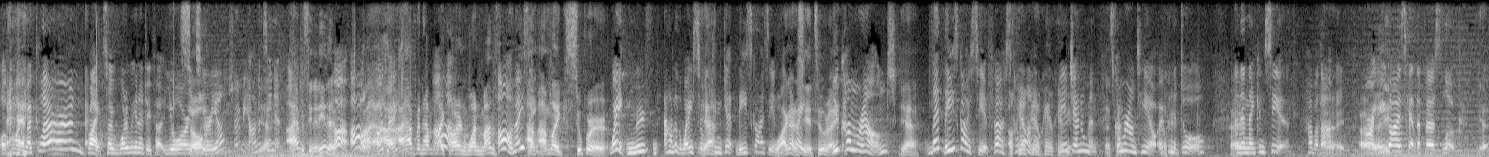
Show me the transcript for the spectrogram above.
Of my McLaren. Right, so what are we going to do for your So- interior? Show me, I haven't Yeah. seen it. I haven't seen it either. Oh, oh, I, I- okay. I, haven't had my Ah. car in one month. Oh, amazing. I'm, I'm like super. Wait, move out of the way so Yeah. we can get these guys in. Well, I gotta see it too, right? You come round. Yeah. Let these guys see it first. Okay, come on. okay, okay, okay, Be a okay. gentleman. That's come fine. around here, open Okay. the door, All and then they can see it. How about that? All right. All All right, right, you guys get the first look. Yeah.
